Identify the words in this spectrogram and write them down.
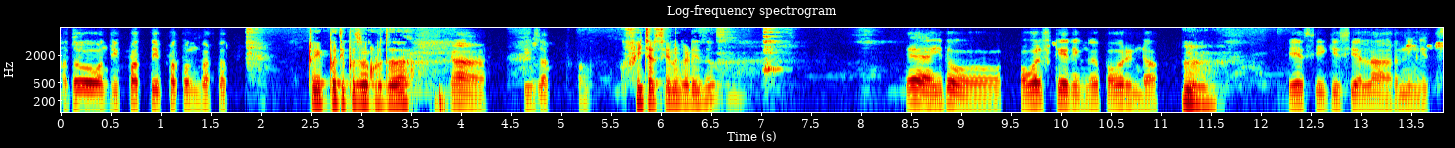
ಅದು ಒಂದು ಇಪ್ಪತ್ತು ಇಪ್ಪತ್ತೊಂದು ಬರ್ತದೆ. ಇಪ್ಪತ್ತು ಇಪ್ಪತ್ತು ಕೊಡ್ತದ? ಹಾ ಡೀಸೆಲ್ ಫೀಚರ್ಸ್ ಏನು ಗಾಡಿದು ಏ ಇದು ಪವರ್ ಸ್ಟೇರಿಂಗ್ ಪವರ್ ಇಂಡೋ ಹ್ಞೂ ಎ ಸಿ ಗಿಸಿ ಎಲ್ಲ ರನ್ನಿಂಗ್ ಐತೆ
